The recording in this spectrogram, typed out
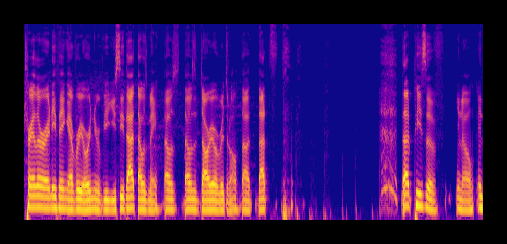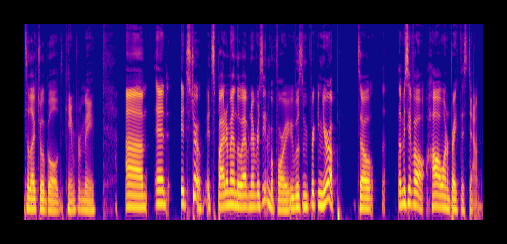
trailer or anything ever or any review you see that, that was me. That was that was a Dario original. That that's that piece of you know intellectual gold came from me. Um, and it's true. It's Spider-Man the way I've never seen him before. He was in freaking Europe. So let me see if I, how I want to break this down.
